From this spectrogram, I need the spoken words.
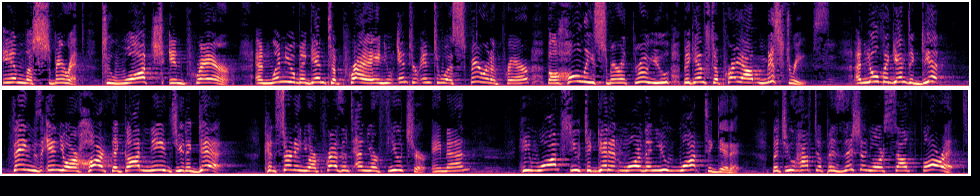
in the Spirit, to watch in prayer. And when you begin to pray and you enter into a spirit of prayer, the Holy Spirit through you begins to pray out mysteries. And you'll begin to get things in your heart that God needs you to get concerning your present and your future. Amen? Amen? He wants you to get it more than you want to get it. But you have to position yourself for it.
